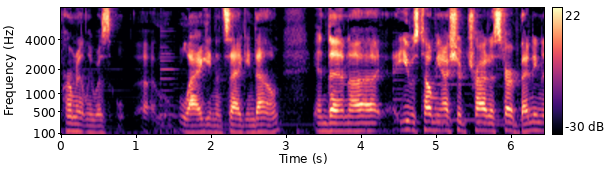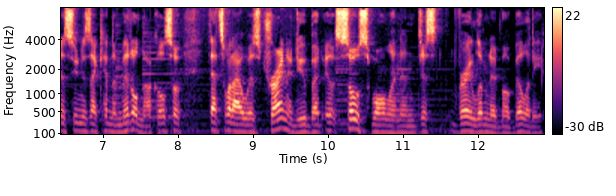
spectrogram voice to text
permanently was uh, lagging and sagging down. And then uh, he was telling me I should try to start bending as soon as I can the middle knuckle. So that's what I was trying to do, but it was so swollen and just very limited mobility.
